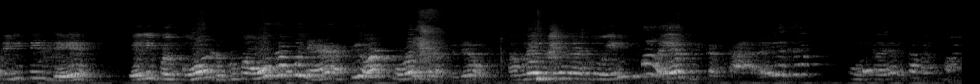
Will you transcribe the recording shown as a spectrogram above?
Tem que entender. Ele foi corno com uma outra mulher, a pior coisa, entendeu? A mulher dele era doente e uma lésbica, cara. Aí você, puxa, aí fica muito mais.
